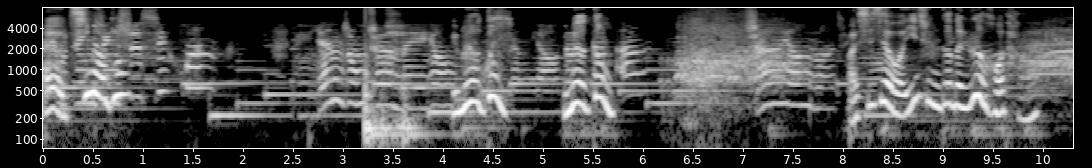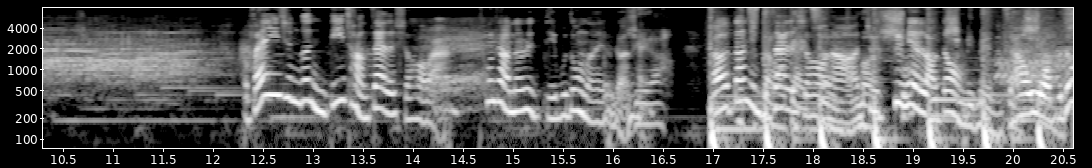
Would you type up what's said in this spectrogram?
还有七秒钟，有没有动？有没有动？啊，谢谢我一群哥的热喉糖。我发现一群哥，你第一场在的时候吧，通常都是敌不动的那种状态。然后当你不在的时候呢，就对面老动，然后我不动。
